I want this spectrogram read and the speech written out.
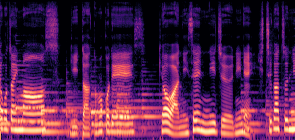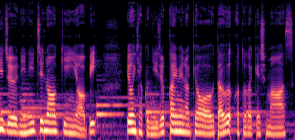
おようございます。ギターともこです。今日は2022年7月22日の金曜日420回目の今日を歌うお届けします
